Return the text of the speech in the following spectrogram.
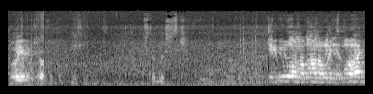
свої початки. Чемпіоном даного виді змагань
